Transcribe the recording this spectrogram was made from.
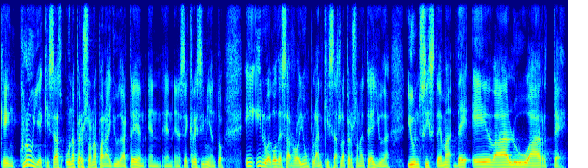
que incluye quizás una persona para ayudarte en, en, ese crecimiento y, luego desarrolla un plan, quizás la persona te ayuda y un sistema de evaluarte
